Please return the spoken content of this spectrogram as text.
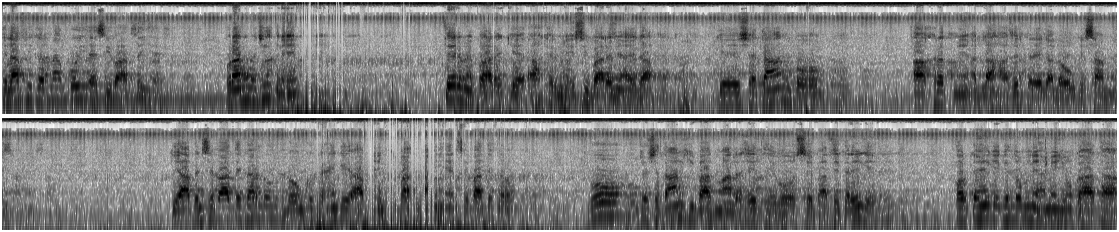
خلافی کرنا کوئی ایسی بات نہیں ہے۔ قرآن مجید نے تیرہویں پارے کے آخر میں اسی بارے میں آئے گا کہ شیطان کو آخرت میں اللہ حاضر کرے گا لوگوں کے سامنے۔ کہ آپ ان سے باتیں کر لو، لوگوں کو کہیں گے، آپ نے ان کی بات مانی ہے، ان سے باتیں کرو۔ وہ جو شیطان کی بات مان رہے تھے، وہ اس سے باتیں کریں گے اور کہیں گے کہ تم نے ہمیں یوں کہا تھا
